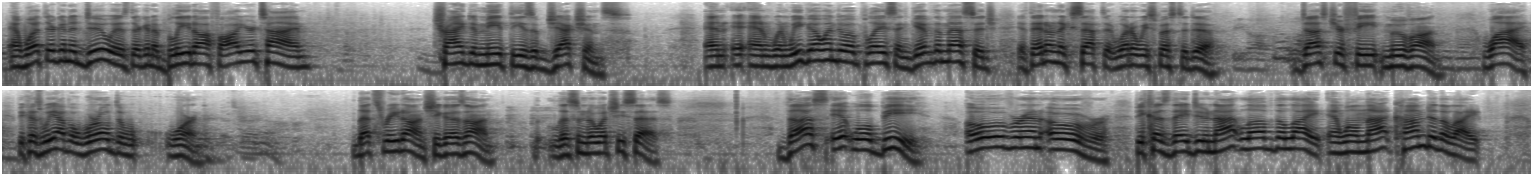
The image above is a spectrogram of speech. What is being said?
And what they're going to do is they're going to bleed off all your time trying to meet these objections. And, and when we go into a place and give the message, if they don't accept it, what are we supposed to do? Dust your feet, move on. Why? Because we have a world to warn. Let's read on. She goes on. Listen to what she says. Thus it will be over and over because they do not love the light and will not come to the light,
